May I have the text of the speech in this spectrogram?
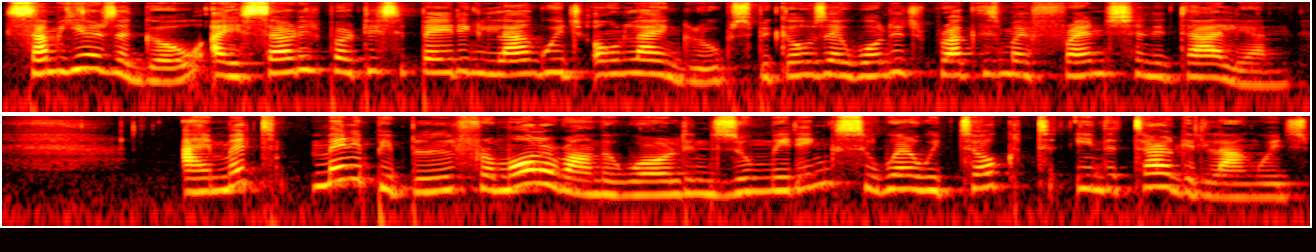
some years ago I started participating language online groups because I wanted to practice my French and Italian. I met many people from all around the world in Zoom meetings where we talked in the target language.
